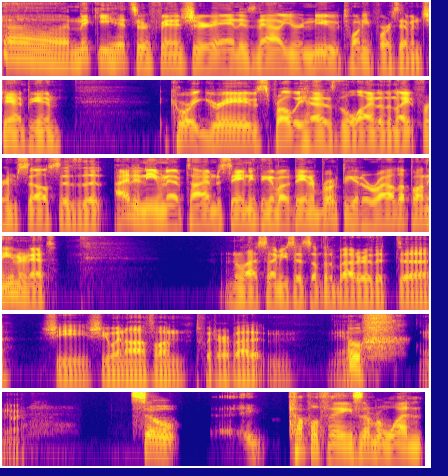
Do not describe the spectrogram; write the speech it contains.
uh, Nikki hits her finisher and is now your new 24 7 champion. Corey Graves probably has the line of the night for himself, says that I didn't even have time to say anything about Dana Brooke to get her riled up on the internet. And the last time he said something about her that uh, she she went off on Twitter about it, and yeah. Oof. Anyway, So, a couple things. Number one,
